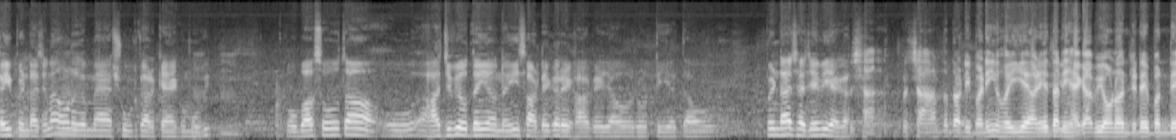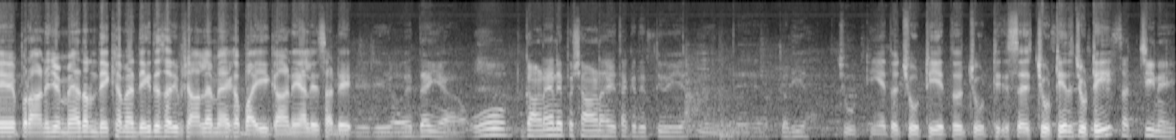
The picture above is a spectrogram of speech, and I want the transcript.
ਕਈ ਪਿੰਡਾਂ 'ਚ ਨਾ ਹੁਣ ਮੈਂ ਸ਼ੂਟ ਕਰਕੇ ਆਇਆ ਇੱਕ ਮੂਵੀ ਉਹ ਬਸ ਉਹ ਤਾਂ ਉਹ ਅੱਜ ਵੀ ਉਦਾਂ ਹੀ ਆ ਨਹੀਂ ਸਾਡੇ ਘਰੇ ਖਾ ਕੇ ਜਾਓ ਰੋਟੀ ਇਦਾਂ ਉਹ ਪਿੰਡਾਂ 'ਚ ਅਜੇ ਵੀ ਹੈਗਾ। ਪਛਾਣ ਪਛਾਣ ਤਾਂ ਤੁਹਾਡੀ ਬਣੀ ਹੋਈ ਹੈ ਇਹ ਤਾਂ ਨਹੀਂ ਹੈਗਾ ਵੀ ਹੁਣ ਜਿਹੜੇ ਬੰਦੇ ਪੁਰਾਣੇ ਜੋ ਮੈਂ ਤੁਹਾਨੂੰ ਦੇਖਿਆ ਮੈਂ ਦੇਖਦੇ ਸਾਰੀ ਪਛਾਣ ਲਿਆ ਮੈਂ ਕਿਹਾ ਬਾਈ ਗਾਣੇ ਵਾਲੇ ਸਾਡੇ। ਜੀ ਜੀ ਉਹ ਇਦਾਂ ਹੀ ਆ ਉਹ ਗਾਣਿਆਂ ਨੇ ਪਛਾਣ ਹਜੇ ਤੱਕ ਦਿੱਤੀ ਹੋਈ ਆ। ਤੇ ਵਧੀਆ। ਝੂਠੀ ਹੈ ਤਾਂ ਝੂਠੀ ਹੈ ਤਾਂ ਝੂਠੀ ਸ- ਝੂਠੀ ਹੈ ਤਾਂ ਝੂਠੀ? ਸੱਚੀ ਨਹੀਂ।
